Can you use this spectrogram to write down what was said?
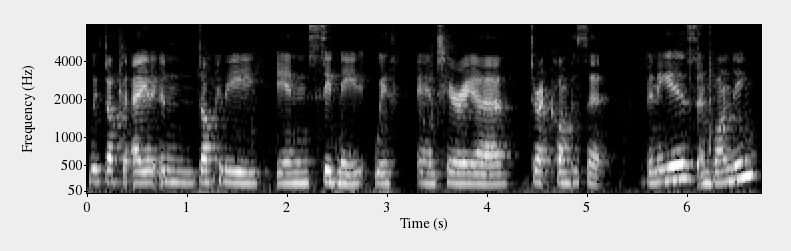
with Dr. Aidan Doherty in Sydney with anterior direct composite veneers and bonding.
